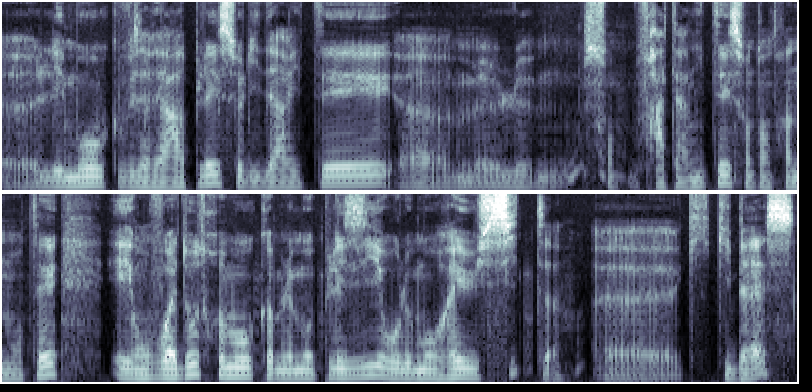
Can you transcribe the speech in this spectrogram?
euh, les mots que vous avez rappelés, solidarité, euh, fraternité, sont en train de monter, et on voit d'autres mots comme le mot plaisir ou le mot réussite euh, qui, qui baissent,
